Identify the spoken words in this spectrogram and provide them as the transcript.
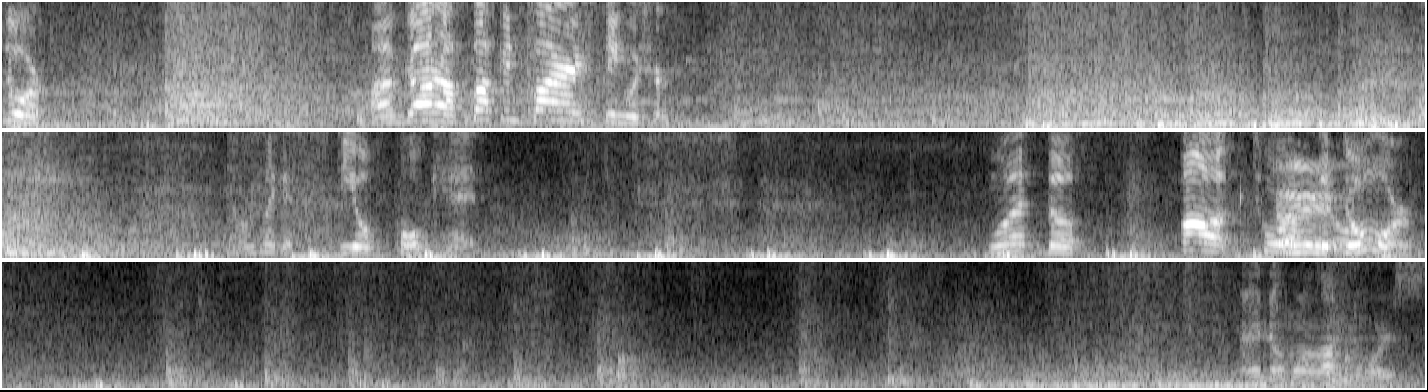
The door? I've got a fucking fire extinguisher. That was like a steel bulkhead. What the fuck tore up the door? Hey, no more locked doors.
